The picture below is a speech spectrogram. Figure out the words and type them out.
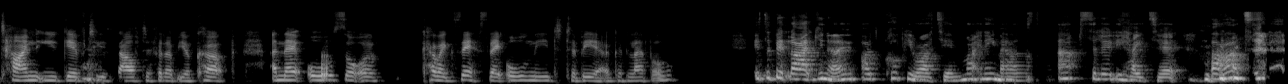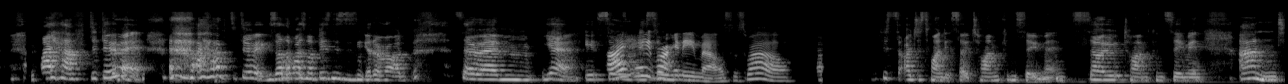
time that you give to yourself to fill up your cup. And they all sort of coexist. They all need to be at a good level. It's a bit like, you know, I'd copywriting, writing emails absolutely hate it, but I have to do it. I have to do it because otherwise my business isn't going to run. So um, yeah, it's. All, I hate it's writing all, emails as well. Just, I just find it so time consuming, so time consuming. And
